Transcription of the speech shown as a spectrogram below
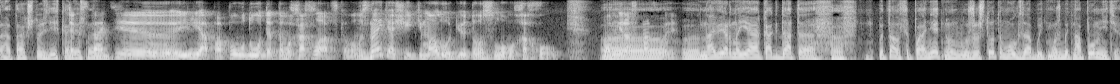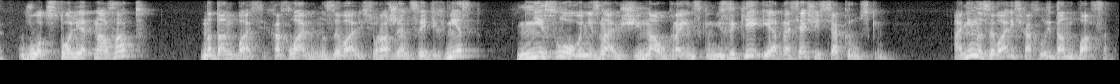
А так что здесь, конечно... Кстати, Илья, по поводу вот этого хохладского. Вы знаете вообще этимологию этого слова «хохол»? Вам не а, рассказывали? Э, наверное, я когда-то э, пытался понять, но уже что-то мог забыть. Может быть, напомните? Вот, сто лет назад на Донбассе хохлами назывались уроженцы этих мест, ни слова не знающие на украинском языке и относящиеся к русским. Они назывались хохлы Донбасса –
